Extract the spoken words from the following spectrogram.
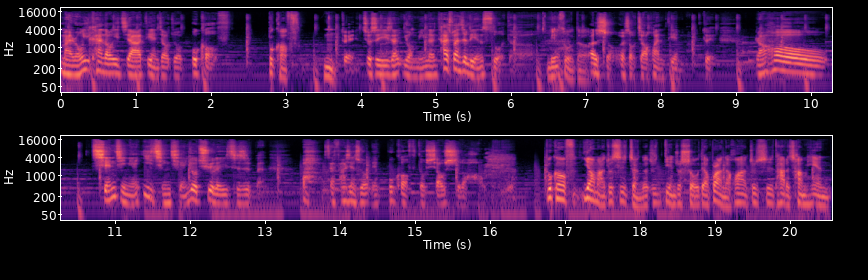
蛮容易看到一家店叫做 Book Off，Book Off，嗯，对，就是一家有名的，它算是连锁的。连锁的二手二手交换店嘛，对。然后前几年疫情前又去了一次日本，啊，才发现说连 Book Off 都消失了好多。Book Off 要么就是整个就是店就收掉，不然的话就是它的唱片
